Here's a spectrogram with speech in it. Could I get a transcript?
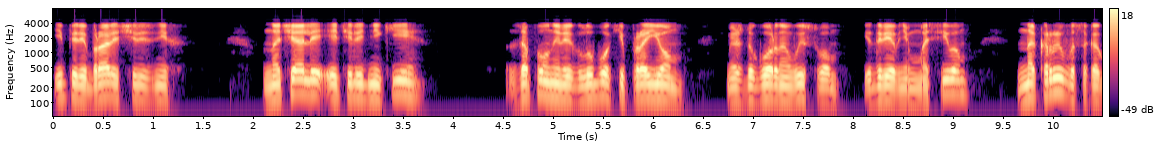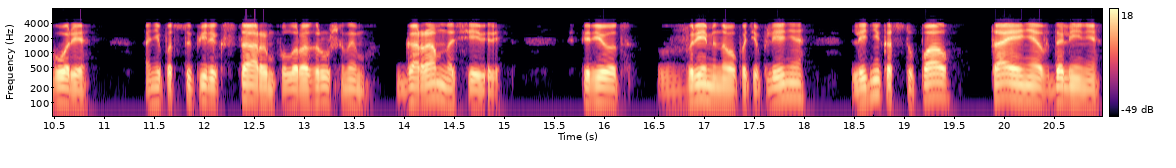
и перебрались через них. Вначале эти ледники заполнили глубокий проем между горным выступом и древним массивом, накрыв высокогорье, они подступили к старым полуразрушенным горам на севере. В период временного потепления ледник отступал, таяние в долине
